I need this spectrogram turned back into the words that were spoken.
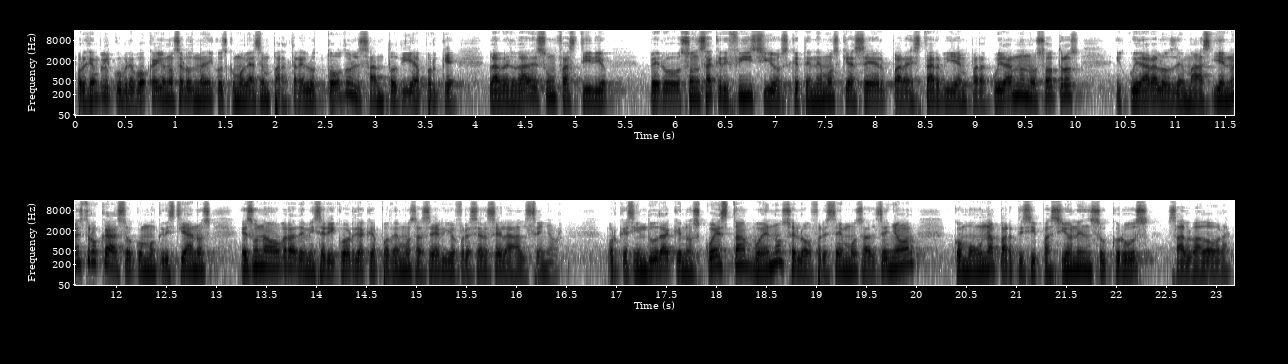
Por ejemplo, el cubreboca, yo no sé los médicos cómo le hacen para traerlo todo el santo día, porque la verdad es un fastidio, pero son sacrificios que tenemos que hacer para estar bien, para cuidarnos nosotros y cuidar a los demás. Y en nuestro caso, como cristianos, es una obra de misericordia que podemos hacer y ofrecérsela al Señor porque sin duda que nos cuesta, bueno, se lo ofrecemos al Señor como una participación en su cruz salvadora.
